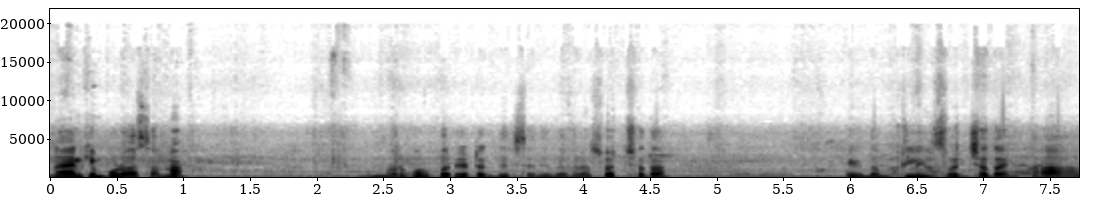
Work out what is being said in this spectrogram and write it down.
नाही आणखी पुढं असं ना. भरपूर पर्यटक दिसतात तिथं स्वच्छता. एकदम क्लीन स्वच्छता आहे. हा.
